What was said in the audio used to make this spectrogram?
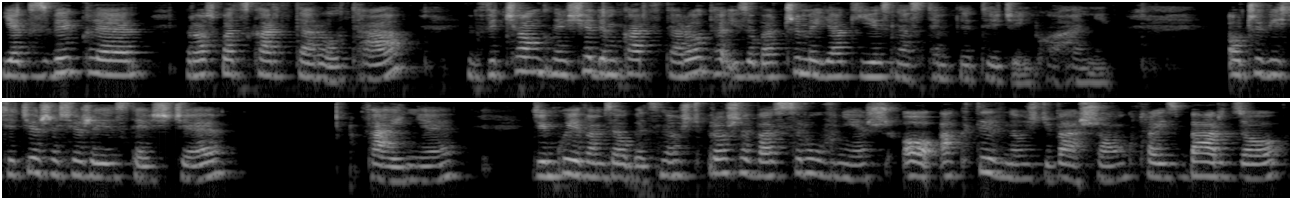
Jak zwykle rozkład z kart Tarota. Wyciągnę 7 kart Tarota i zobaczymy, jaki jest następny tydzień, kochani. Oczywiście cieszę się, że jesteście. Fajnie. Dziękuję Wam za obecność. Proszę Was również o aktywność Waszą, która jest bardzo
